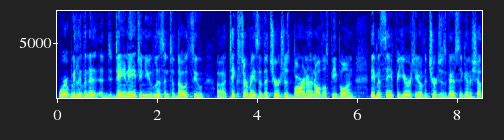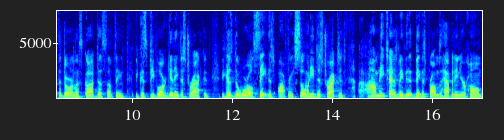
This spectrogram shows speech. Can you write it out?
we're, we live in a, a day and age, and you listen to those who uh, take surveys of the churches, Barna and all those people, and they've been saying for years, you know, the church is eventually going to shut the door unless God does something because people are getting distracted. Because the world, Satan is offering so many distractions. Uh, how many times maybe the biggest problems happen in your home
